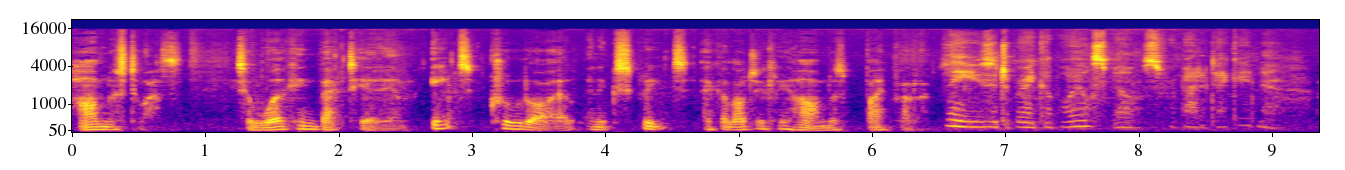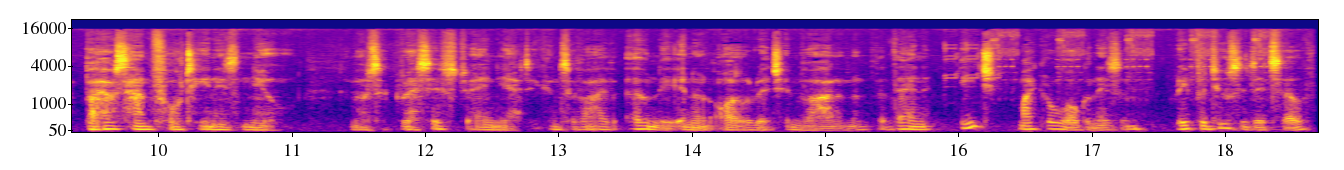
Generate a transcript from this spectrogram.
harmless to us. It's a working bacterium, eats crude oil, and excretes ecologically harmless byproducts. They use it to break up oil spills for about a decade now. Biosan 14 is new, the most aggressive strain yet. It can survive only in an oil rich environment, but then each microorganism reproduces itself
